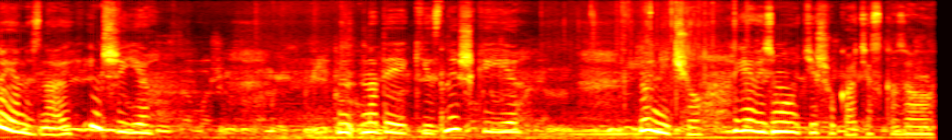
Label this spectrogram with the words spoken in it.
Ну, я не знаю, інші є. На деякі знижки є. Ну нічого. Я візьму ті, що Катя сказала.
